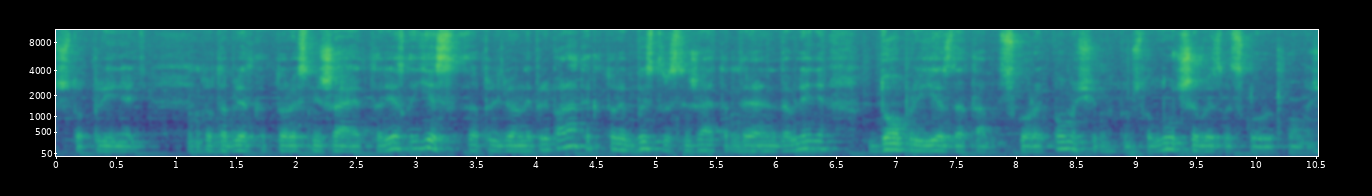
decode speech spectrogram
что принять ту таблетку, которая снижает резко. Есть определенные препараты, которые быстро снижают артериальное давление до приезда там, скорой помощи, потому что лучше вызвать скорую помощь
